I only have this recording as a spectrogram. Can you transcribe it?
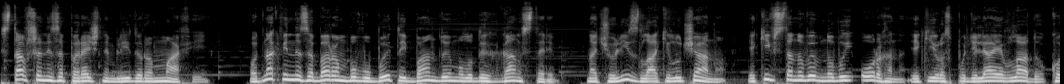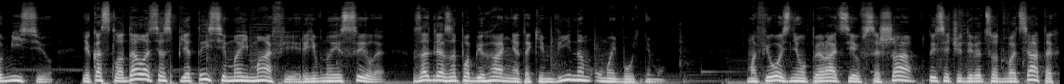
ставши незаперечним лідером мафії. Однак він незабаром був убитий бандою молодих гангстерів на чолі з Лакі Лучано, який встановив новий орган, який розподіляє владу, комісію, яка складалася з п'яти сімей мафії рівної сили задля запобігання таким війнам у майбутньому. Мафіозні операції в США в 1920-х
